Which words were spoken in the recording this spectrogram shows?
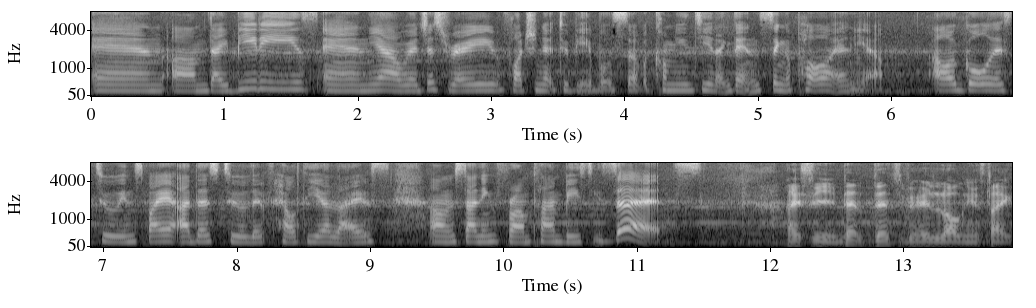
and um, diabetes. And yeah, we're just very fortunate to be able to serve a community like that in Singapore. And yeah, our goal is to inspire others to live healthier lives, um, starting from plant based desserts. I see. That that's very long. It's like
